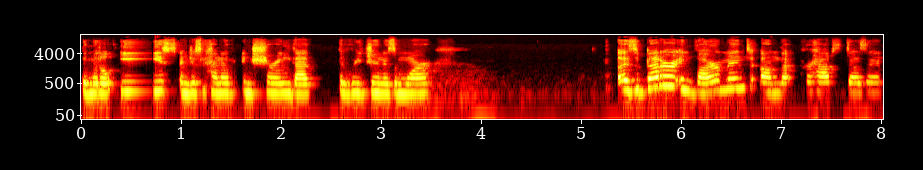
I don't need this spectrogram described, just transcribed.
the Middle East and just kind of ensuring that the region is a more is a better environment um, that perhaps doesn't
